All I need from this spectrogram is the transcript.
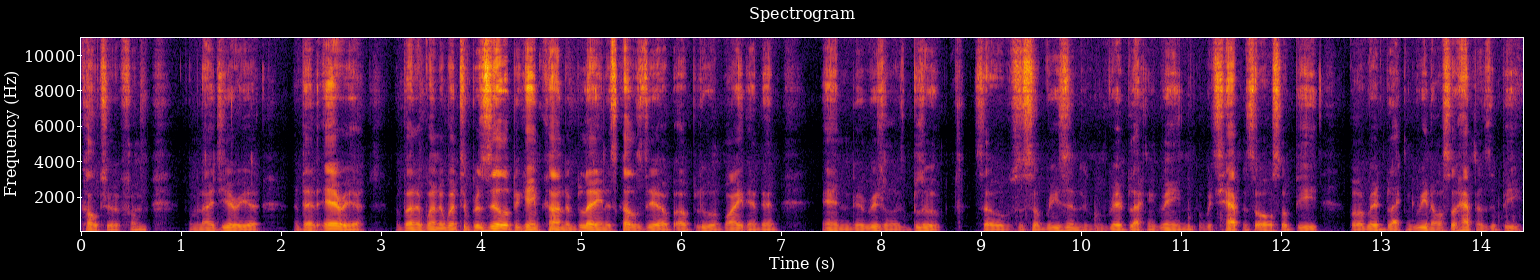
culture from from Nigeria, that area. but when it went to Brazil, it became Candomblé, and its colors there are, are blue and white, and then and the original is blue. So for some reason, red, black, and green, which happens to also be, or red, black, and green also happens to be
